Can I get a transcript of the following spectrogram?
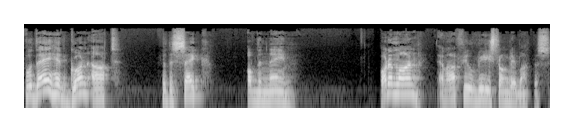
For they have gone out for the sake of the name. Bottom line, and I feel very strongly about this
